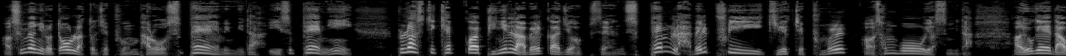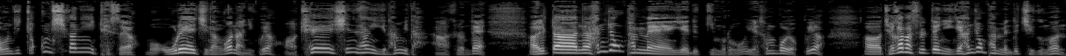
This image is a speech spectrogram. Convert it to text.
아, 수면 위로 떠올랐던 제품 바로 스팸입니다. 이 스팸이 플라스틱 캡과 비닐 라벨까지 없앤 스팸 라벨 프리 기획 제품을 어, 선보였습니다. 아, 요게 나온 지 조금 시간이 됐어요. 뭐, 오래 지난 건 아니고요. 어, 최신상이긴 합니다. 아, 그런데, 아, 일단은 한정 판매의 느낌으로 예, 선보였고요. 어, 제가 봤을 땐 이게 한정 판매인데 지금은,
